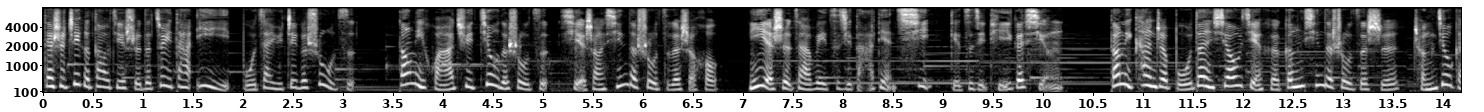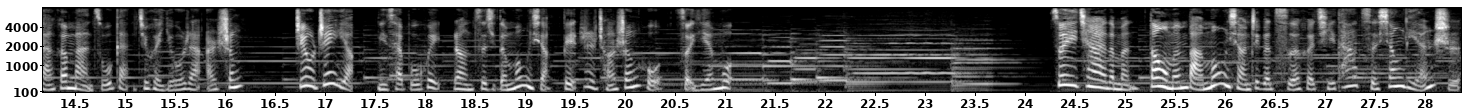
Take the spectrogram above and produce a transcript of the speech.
但是这个倒计时的最大意义不在于这个数字。当你划去旧的数字，写上新的数字的时候，你也是在为自己打点气，给自己提一个醒。当你看着不断消减和更新的数字时，成就感和满足感就会油然而生。只有这样，你才不会让自己的梦想被日常生活所淹没。所以，亲爱的们，当我们把“梦想”这个词和其他词相连时，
